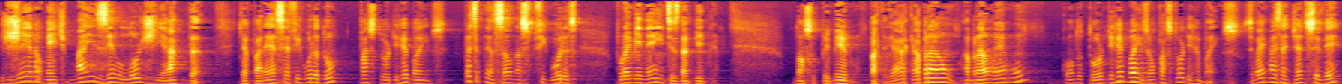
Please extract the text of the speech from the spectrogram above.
geralmente mais elogiada que aparece é a figura do pastor de rebanhos. Preste atenção nas figuras proeminentes da Bíblia. Nosso primeiro patriarca, Abraão. Abraão é um condutor de rebanhos, é um pastor de rebanhos. Você vai mais adiante, você vê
